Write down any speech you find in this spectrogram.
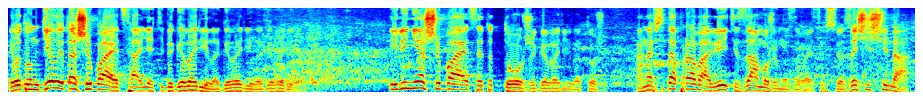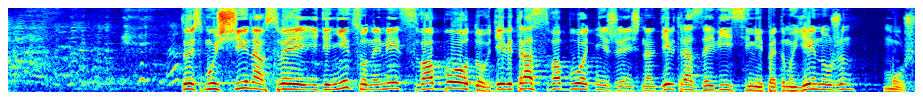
И вот он делает, ошибается, а я тебе говорила, говорила, говорила. Или не ошибается, это тоже говорила, тоже. Она всегда права, видите, замужем называется, все, защищена. То есть мужчина в своей единице, он имеет свободу, в 9 раз свободнее женщина, в 9 раз зависимее, поэтому ей нужен муж,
